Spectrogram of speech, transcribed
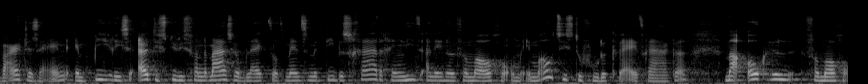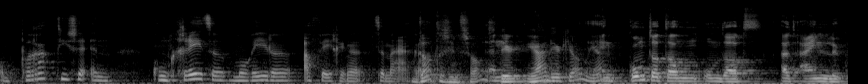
waar te zijn. Empirisch uit die studies van Damasio blijkt dat mensen met die beschadiging niet alleen hun vermogen om emoties te voelen kwijtraken, maar ook hun vermogen om praktische en concrete morele afwegingen te maken. Dat is interessant. En- Dirk- ja, Dirk-Jan? Ja? En komt dat dan omdat uiteindelijk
